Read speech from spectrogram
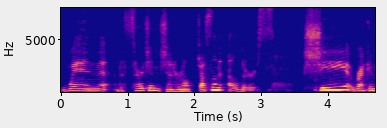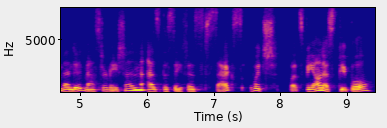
when the Surgeon General, Joycelyn Elders, she recommended masturbation as the safest sex, which, let's be honest, people,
